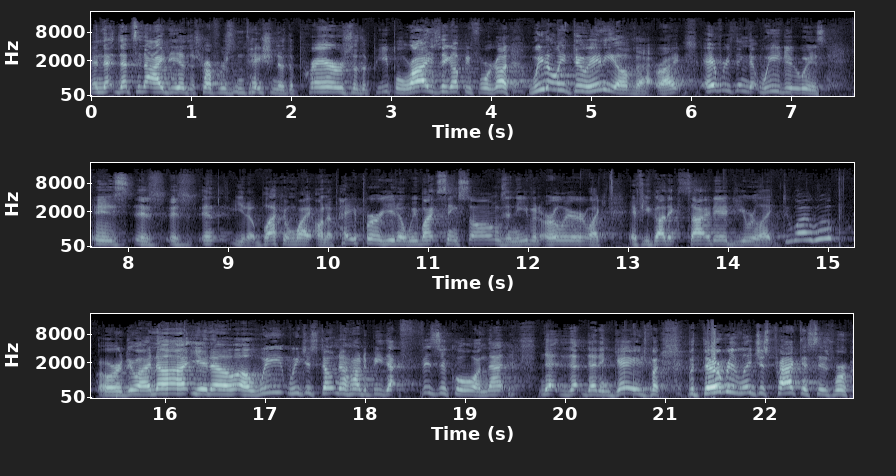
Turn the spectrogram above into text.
And that, that's an idea, this representation of the prayers of the people rising up before God. We don't do any of that, right? Everything that we do is, is, is, is, you know, black and white on a paper. You know, we might sing songs, and even earlier, like if you got excited, you were like, "Do I whoop or do I not?" You know, uh, we we just don't know how to be that physical and that that that, that engaged. But but their religious practices were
